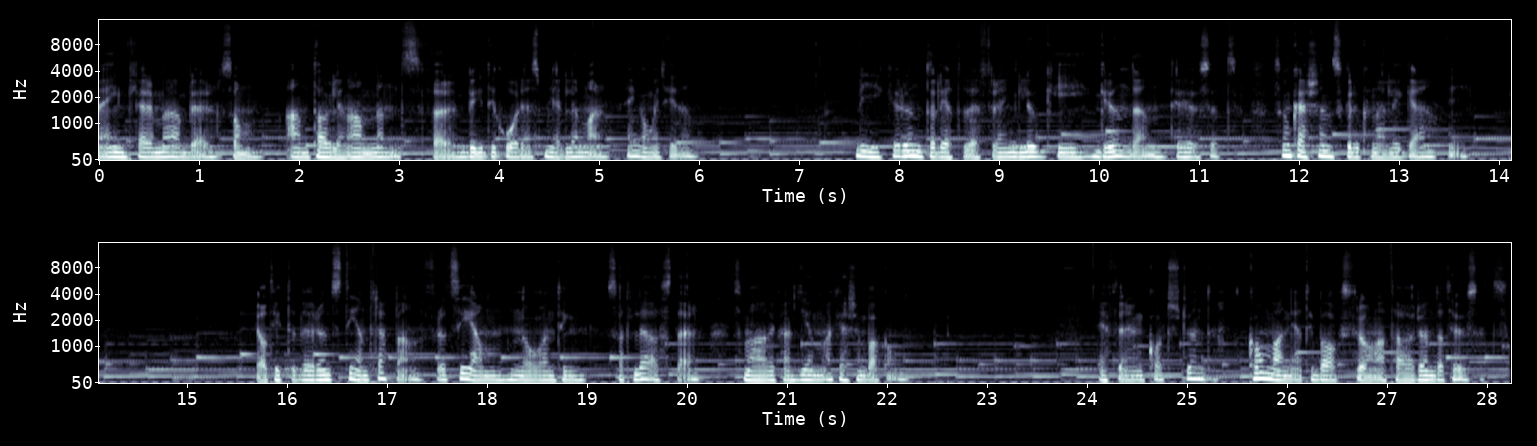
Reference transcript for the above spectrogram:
med enklare möbler som antagligen används för bygdegårdens medlemmar en gång i tiden. Vi gick runt och letade efter en glugg i grunden till huset som Karsen skulle kunna ligga i. Jag tittade runt stentrappan för att se om någonting satt löst där som man hade kunnat gömma Karsen bakom. Efter en kort stund kom Vanja tillbaks från att ha rundat huset.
